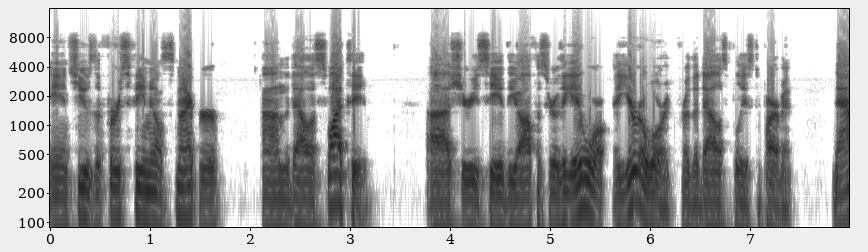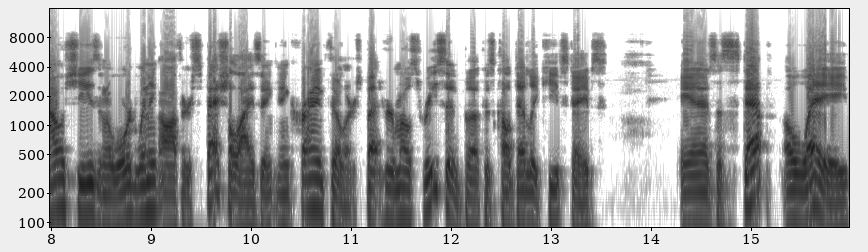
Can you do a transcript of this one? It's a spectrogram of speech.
and she was the first female sniper on the Dallas SWAT team. Uh, she received the Officer of the Year Award for the Dallas Police Department. Now she's an award winning author specializing in crime thrillers, but her most recent book is called Deadly Keepsakes, and it's a step away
